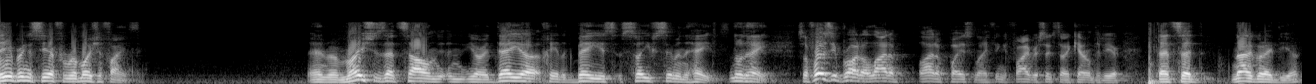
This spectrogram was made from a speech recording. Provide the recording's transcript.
then he brings here from Rav Moshe Feinstein. And Ramosh is that Zatzal in Yoreh De'ah, Chelik Beis, Seif Simon Hay. Nun Hay. So first he brought a lot of a lot of places, I think five or six that I counted here, that said not a good idea.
